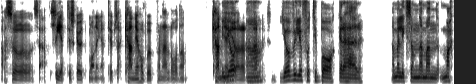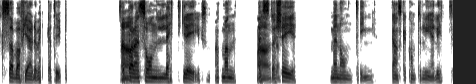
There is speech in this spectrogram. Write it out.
Alltså så atletiska utmaningar. Typ så här, kan jag hoppa upp på den här lådan? Kan jag, jag- göra det här? ja. Liksom? jag vill ju få tillbaka det här, ja men liksom när man maxar var fjärde vecka typ. Så Ja. bara en sån lätt grej liksom, att man testar okej. sig med någonting ganska kontinuerligt.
